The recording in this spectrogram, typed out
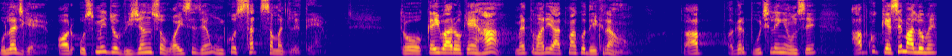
उलझ गए और उसमें जो विजन्स और वॉइसेस हैं, उनको सच समझ लेते हैं। तो कई बार वो कहें हाँ मैं तुम्हारी आत्मा को देख रहा हूँ। तो आप अगर पूछ लेंगे उनसे आपको कैसे मालूम है?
